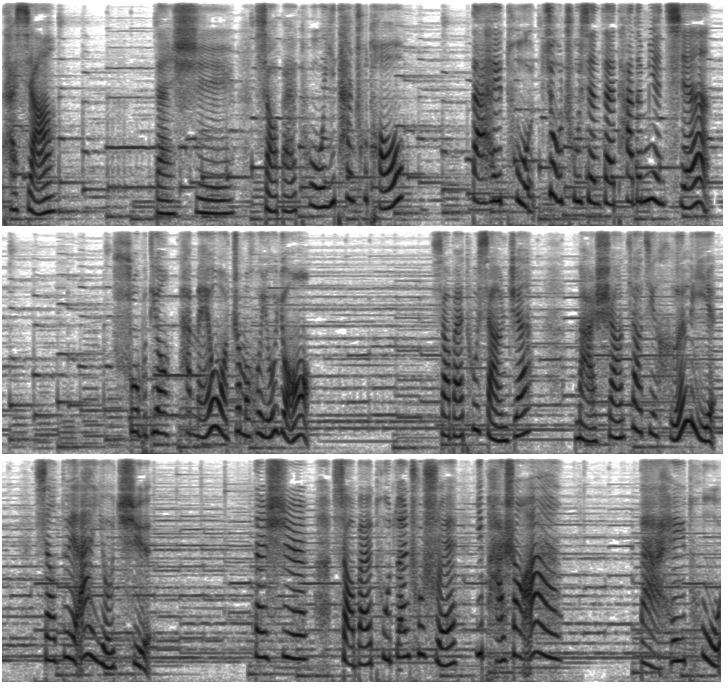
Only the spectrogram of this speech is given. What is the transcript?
他想。但是小白兔一探出头，大黑兔就出现在它的面前。说不定它没我这么会游泳。小白兔想着，马上跳进河里，向对岸游去。但是小白兔钻出水，一爬上岸。大黑兔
